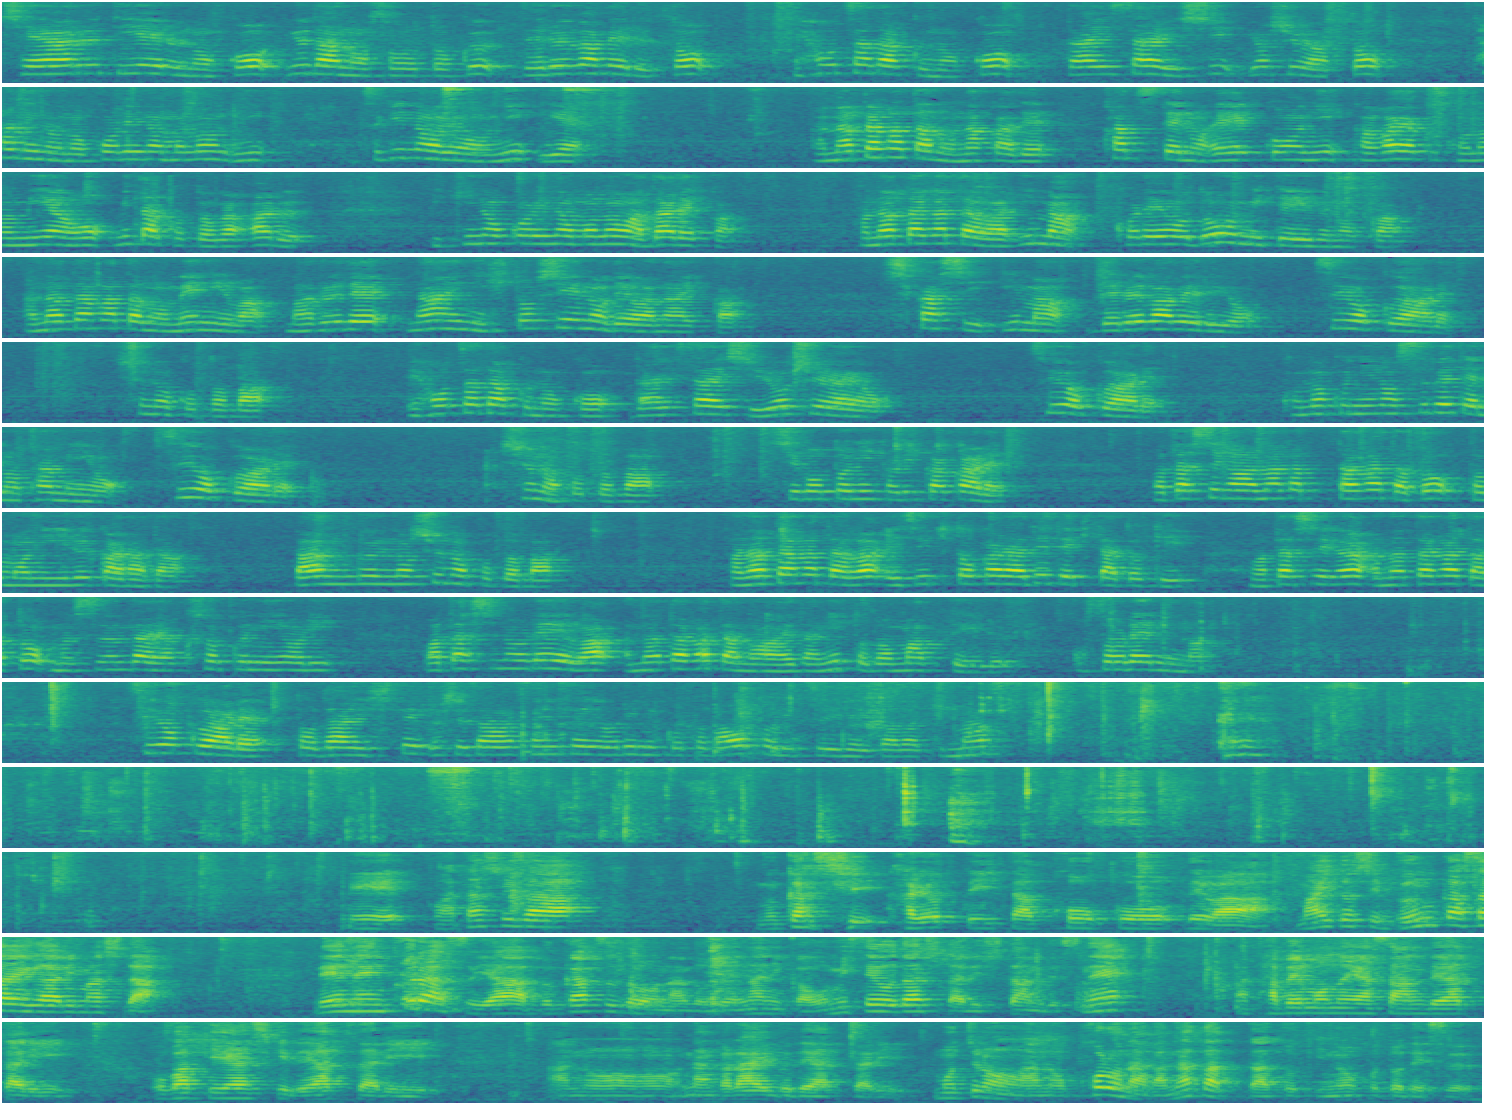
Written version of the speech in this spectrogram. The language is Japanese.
シェアルティエルの子ユダの総督ゼルバベルとエホツァダクの子大祭司ヨシュアと民の残りの者に次のように言え。あなた方の中でかつての栄光に輝くこの宮を見たことがある。生き残りの者は誰か。あなた方は今これをどう見ているのか。あなた方の目にはまるでないに等しいのではないか。しかし今デルバベルよ強くあれ。主の言葉エホツァダクの子大祭司ヨシュアよ強くあれ。この国のすべての民よ強くあれ。主の言葉仕事に取りかかれ。私があなた方と共にいるからだ。万軍の主の言葉。あなた方がエジプトから出てきた時私があなた方と結んだ約束により私の霊はあなた方の間にとどまっている。恐れるな。強くあれと題して吉澤先生より御言葉を取り継いでいただきます。えー、私が昔通っていた高校では毎年文化祭がありました。例年クラスや部活動などで何かお店を出したりしたんですね、まあ、食べ物屋さんであったりお化け屋敷であったりあのー、なんかライブであったりもちろんあのコロナがなかった時のことです。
